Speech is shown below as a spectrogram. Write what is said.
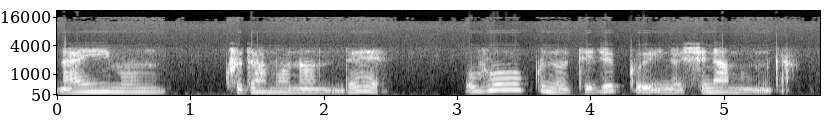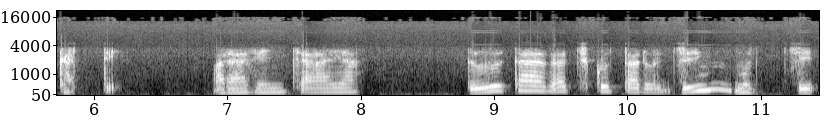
ないもん、果物んで、ウホークの手作りのシナモンがガッテわらびんちゃーやドゥーターが作ったるジンムッチ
